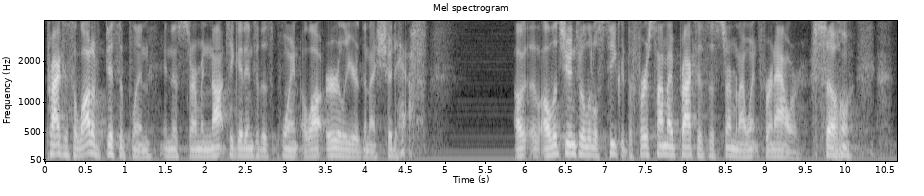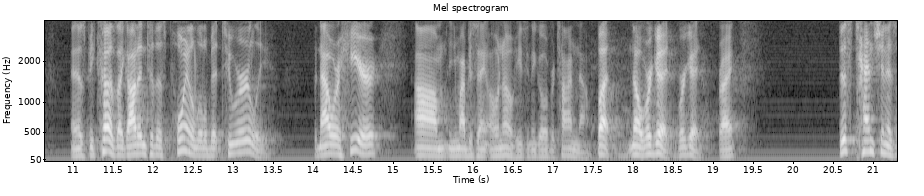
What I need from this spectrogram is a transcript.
practice a lot of discipline in this sermon not to get into this point a lot earlier than I should have. I'll, I'll let you into a little secret. The first time I practiced this sermon, I went for an hour. So, and it was because I got into this point a little bit too early. But now we're here, um, and you might be saying, oh no, he's going to go over time now. But no, we're good. We're good, right? This tension is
